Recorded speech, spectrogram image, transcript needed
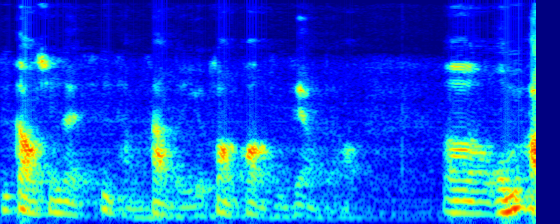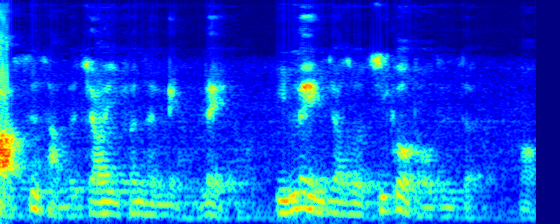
知道现在市场上的一个状况是这样的哈。呃，我们把市场的交易分成两类，一类叫做机构投资者，哦，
